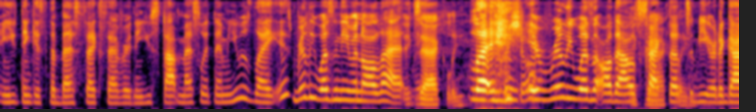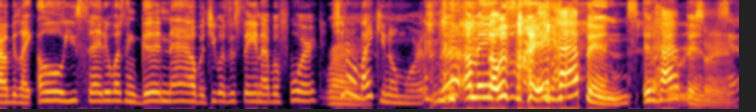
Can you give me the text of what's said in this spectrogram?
and you think it's the best sex ever. Then you stop messing with them. You was like, it really wasn't even all that. exactly. Like sure. it really wasn't all that I was cracked up to Exactly. be. Or the guy will be like, "Oh, you said it wasn't good now, but you wasn't saying that before. She don't like you no more." Yeah, I mean, so it's like it happens. It I get what you're happens. saying.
